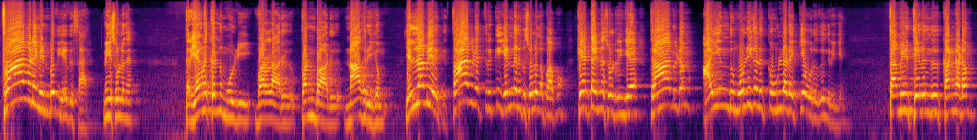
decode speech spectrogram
திராவிடம் என்பது எது சார்? நீங்க சொல்லுங்க. த- மொழி வரலாறு பண்பாடு நாகரிகம் எல்லாமே இருக்கு. திராவிடத்திற்கு என்ன இருக்கு சொல்லுங்க பார்ப்போம் கேட்டால் என்ன சொல்றீங்க? திராவிடம் ஐந்து மொழிகளுக்கு உள்ளடக்கிய ஒரு இதுங்கிறீங்க. தமிழ் தெலுங்கு கன்னடம்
